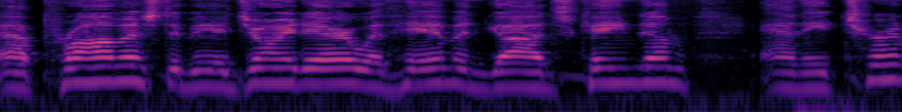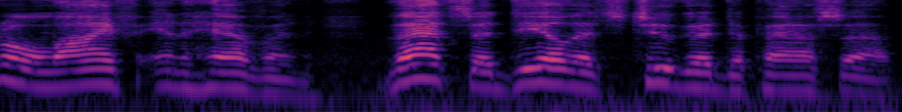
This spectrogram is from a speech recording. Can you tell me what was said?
a promise to be a joint heir with Him in God's kingdom, and eternal life in heaven. That's a deal that's too good to pass up.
